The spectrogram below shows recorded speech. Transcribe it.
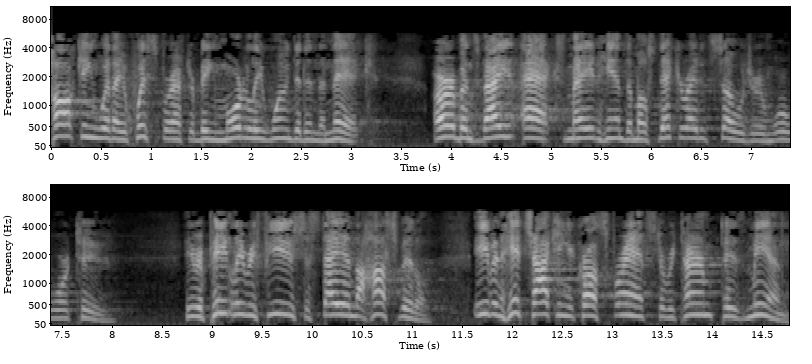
talking with a whisper after being mortally wounded in the neck, Urban's valiant acts made him the most decorated soldier in World War II. He repeatedly refused to stay in the hospital, even hitchhiking across France to return to his men,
